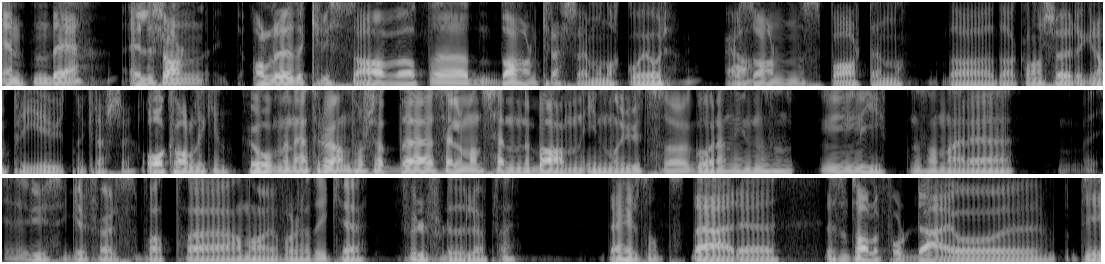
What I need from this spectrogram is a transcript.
Enten det, eller så har han allerede kryssa av at uh, da har han krasja i Monaco i år. Ja. Og så har han spart den, da. Da, da, kan han kjøre Grand Prix uten å krasje. Og kvaliken. Jo, men jeg tror han fortsatt, eh, selv om han kjenner banen inn og ut, så går han inn med sånn liten sånn derre eh, usikker følelse på at uh, han har jo fortsatt ikke fullført løp der. Det er helt sant. Det, er, det som taler for det, er jo de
